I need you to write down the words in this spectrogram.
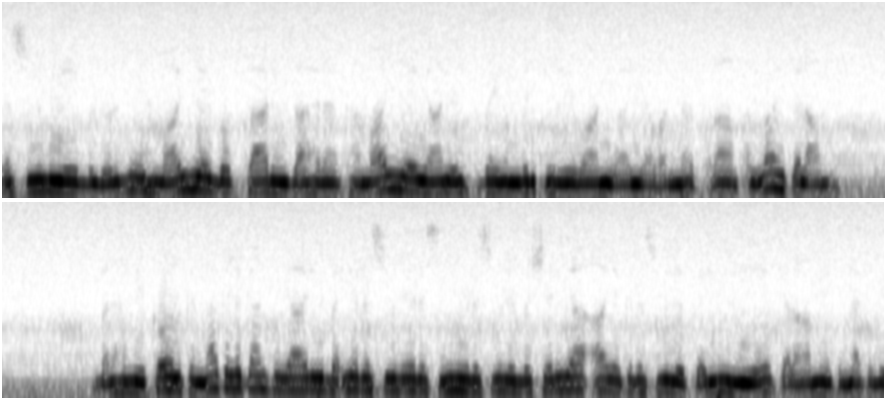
رسولی بزرگی ہمائی گفتار ظاہر ہمائی یعنی پیغمبر کی ریوانی آئی ورنہ کلام اللہ کلام بل ہمیں قول کے نقل کن تیاری بئی رسول رسول رسول بشریہ آیت رسول کریم یہ کلام کے نقل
